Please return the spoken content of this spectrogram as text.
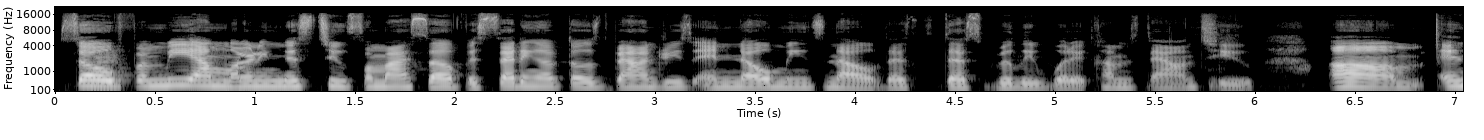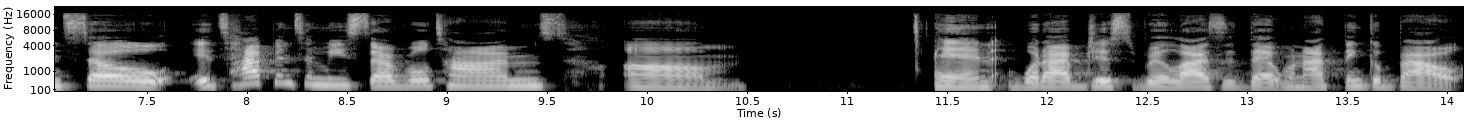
So right. for me, I'm learning this too for myself is setting up those boundaries and no means no. That's that's really what it comes down to. Um, and so it's happened to me several times. Um, and what I've just realized is that when I think about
